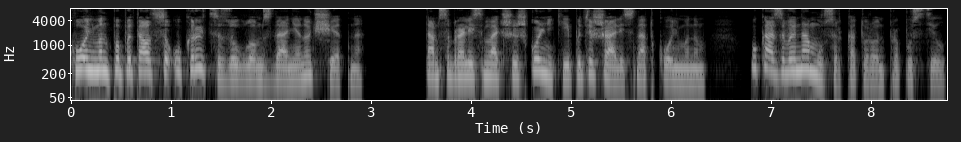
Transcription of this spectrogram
Коньман попытался укрыться за углом здания, но тщетно. Там собрались младшие школьники и потешались над Коньманом, указывая на мусор, который он пропустил.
